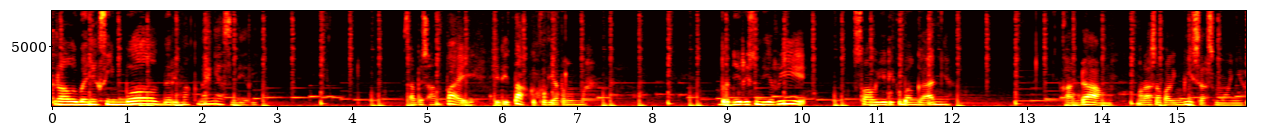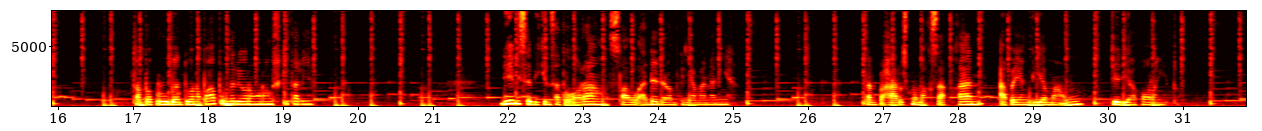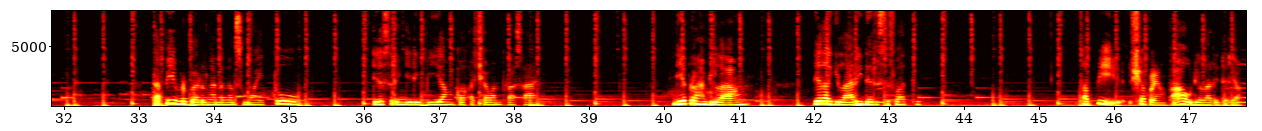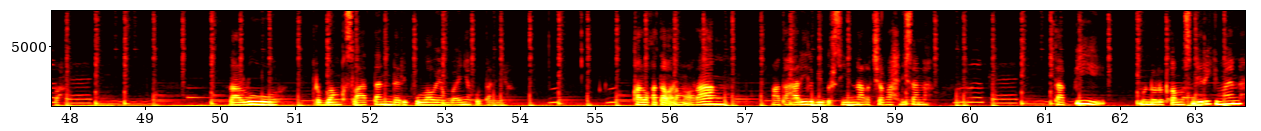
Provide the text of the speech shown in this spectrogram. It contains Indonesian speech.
terlalu banyak simbol dari maknanya sendiri. Sampai-sampai jadi takut kelihatan lemah. Berdiri sendiri selalu jadi kebanggaannya. Kadang ngerasa paling bisa semuanya. Tanpa perlu bantuan apa pun dari orang-orang di sekitarnya. Dia bisa bikin satu orang selalu ada dalam kenyamanannya. Tanpa harus memaksakan apa yang dia mau jadi apa orang itu. Tapi berbarengan dengan semua itu, dia sering jadi biang kekacauan perasaan. Dia pernah bilang, dia lagi lari dari sesuatu. Tapi siapa yang tahu dia lari dari apa? Lalu terbang ke selatan dari pulau yang banyak hutannya. Kalau kata orang-orang, matahari lebih bersinar cerah di sana. Tapi menurut kamu sendiri gimana?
